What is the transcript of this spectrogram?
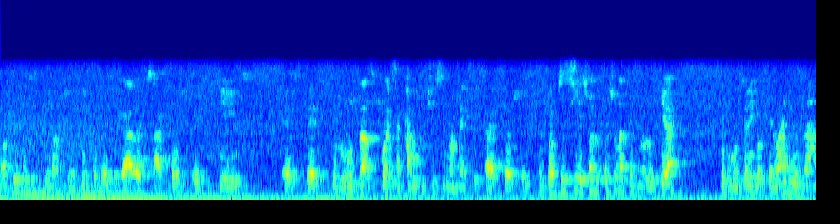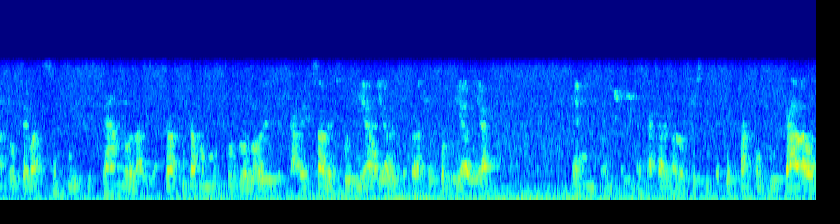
no tiempos estimados, sino tiempos de llegada exactos, de este, rutas, puedes sacar muchísima métrica de todo eso. Entonces sí, es una tecnología que como te digo, te va ayudando, te va simplificando la vida, te va quitando muchos dolores de cabeza de tu día a día, de tu operación con día a día en, la cadena logística que es tan complicada hoy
